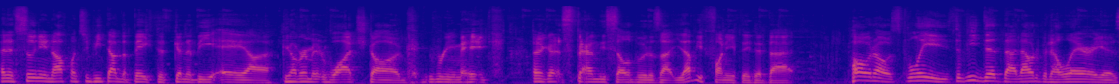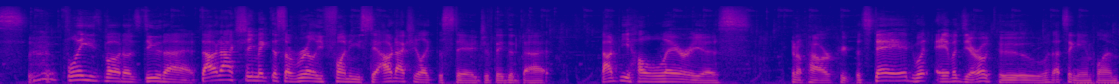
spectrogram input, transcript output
And then soon enough, once you beat down the base, it's gonna be a, uh, government watchdog remake. And you're gonna spam these Celebudos at you. That'd be funny if they did that. Ponos, please. If he did that, that would have been hilarious. please, Ponos, do that. That would actually make this a really funny stage. I would actually like the stage if they did that. That'd be hilarious. Gonna power creep the stage with Ava 02. That's the game plan.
